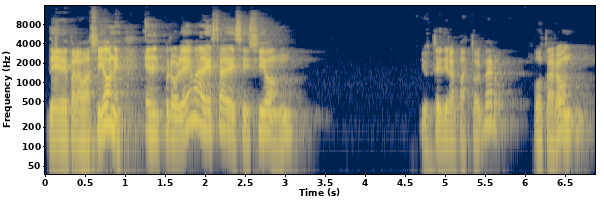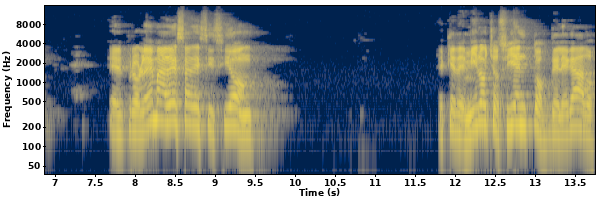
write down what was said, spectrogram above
de depravaciones. El problema de esa decisión, y usted dirá, pastor, pero votaron. El problema de esa decisión es que de 1.800 delegados,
